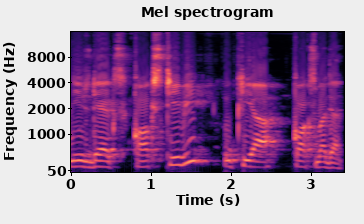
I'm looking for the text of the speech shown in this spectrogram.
news desk, Cox TV. Ukhiya Cox's Bazar.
